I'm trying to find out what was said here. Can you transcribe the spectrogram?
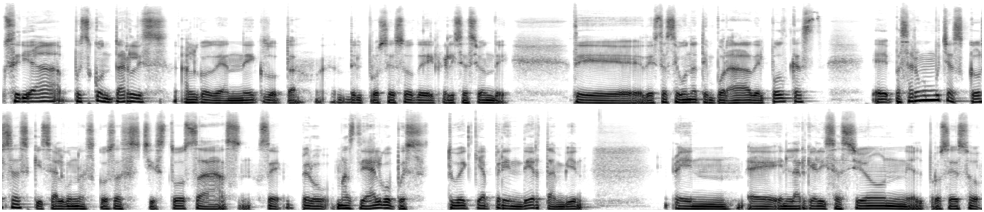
Sería pues contarles algo de anécdota del proceso de realización de, de esta segunda temporada del podcast. Eh, pasaron muchas cosas, quizá algunas cosas chistosas, no sé, pero más de algo, pues tuve que aprender también en, eh, la realización, el proceso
